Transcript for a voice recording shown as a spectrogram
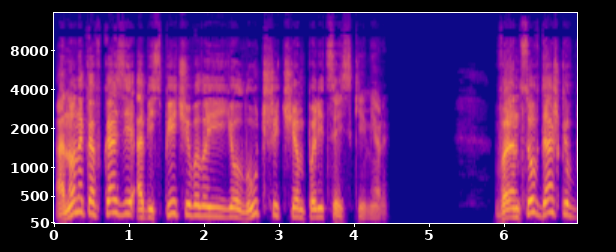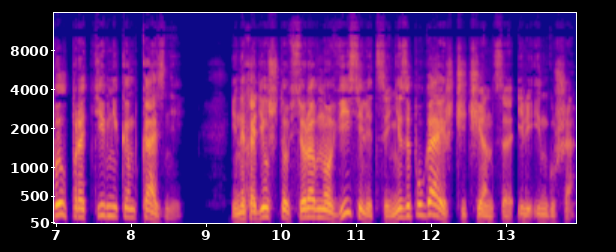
оно на Кавказе обеспечивало ее лучше, чем полицейские меры. Воронцов-Дашков был противником казней и находил, что все равно виселицы не запугаешь чеченца или ингуша.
